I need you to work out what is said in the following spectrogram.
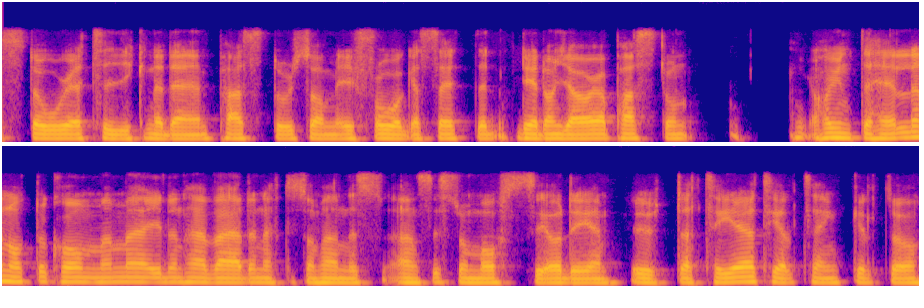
stor etik när det är en pastor som ifrågasätter det de gör. av Pastorn har ju inte heller något att komma med i den här världen eftersom han anses så mossig och det är utdaterat helt enkelt. Och,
